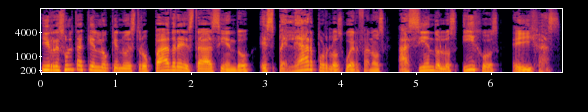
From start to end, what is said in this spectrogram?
Y resulta que lo que nuestro Padre está haciendo es pelear por los huérfanos, haciéndolos hijos e hijas.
